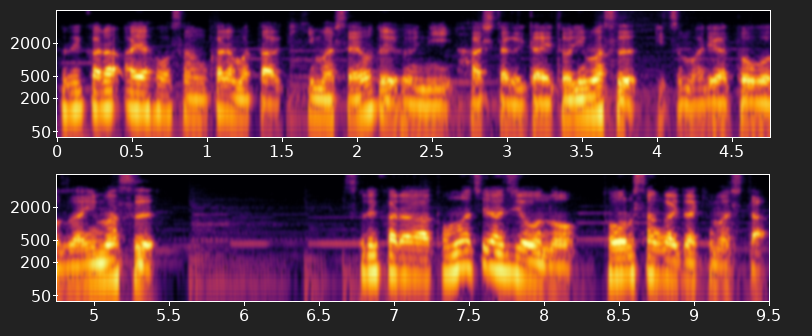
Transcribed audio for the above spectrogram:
それから、あやほさんからまた聞きましたよというふうにハッシュタグいただいております。いつもありがとうございます。それから、友達ラジオのトールさんがいただきました。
